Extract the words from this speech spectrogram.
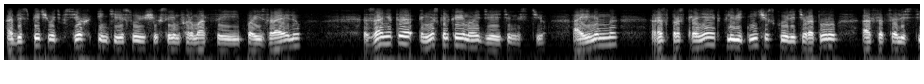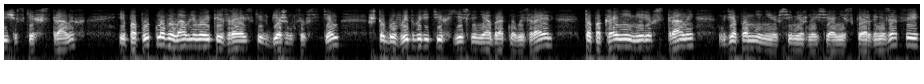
обеспечивать всех интересующихся информацией по Израилю, занято несколько иной деятельностью, а именно – распространяет клеветническую литературу о социалистических странах и попутно вылавливает израильских беженцев с тем, чтобы выдворить их, если не обратно в Израиль, то, по крайней мере, в страны, где, по мнению Всемирной сионистской организации,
